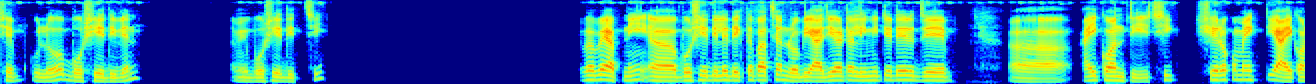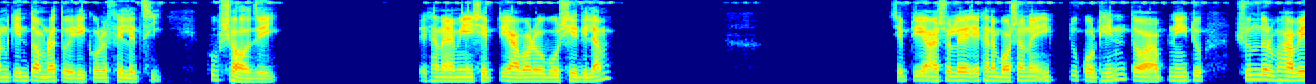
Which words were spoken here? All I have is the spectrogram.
শেপগুলো বসিয়ে দিবেন। আমি বসিয়ে দিচ্ছি। এভাবে আপনি বসিয়ে দিলে দেখতে পাচ্ছেন রবি আজিয়াটা লিমিটেডের যে আইকনটি, ঠিক সেরকম একটি আইকন কিন্তু আমরা তৈরি করে ফেলেছি, খুব সহজেই। এখানে আমি এই শেপটি আবারও বসিয়ে দিলাম। শেপটি আসলে এখানে বসানো একটু কঠিন, তো আপনি একটু সুন্দরভাবে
